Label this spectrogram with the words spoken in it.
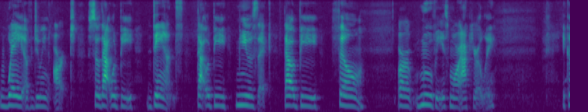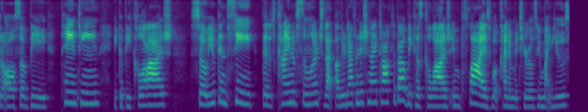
way of doing art. So that would be dance, that would be music, that would be film or movies more accurately. It could also be painting, it could be collage. So you can see that it's kind of similar to that other definition I talked about because collage implies what kind of materials you might use,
